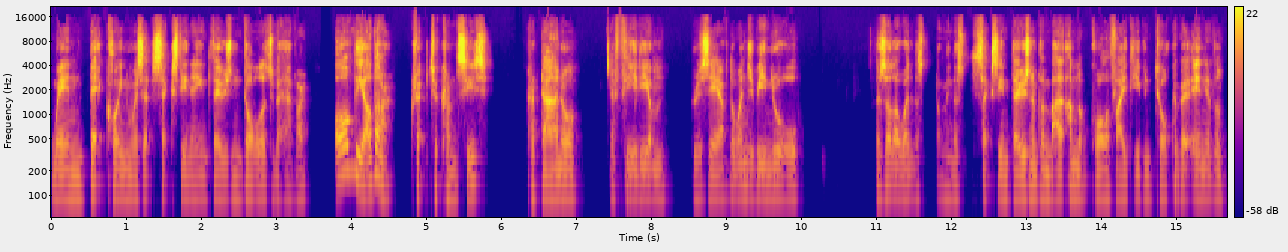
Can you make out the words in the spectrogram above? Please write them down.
when Bitcoin was at $69,000 or whatever, all the other cryptocurrencies, Cardano, Ethereum, Reserve, the ones we know, there's other ones, I mean, there's 16,000 of them, but I'm not qualified to even talk about any of them.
